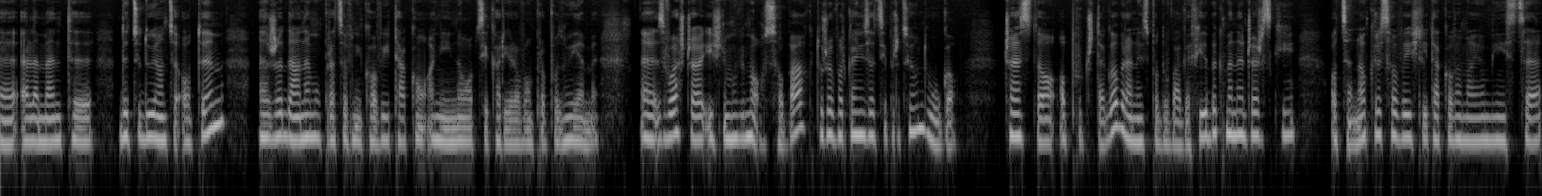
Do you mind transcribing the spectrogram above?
e, elementy decydujące o tym, e, że danemu pracownikowi taką, a nie inną opcję karierową proponujemy. Zwłaszcza jeśli mówimy o osobach, które w organizacji pracują długo. Często oprócz tego brany jest pod uwagę feedback menedżerski, oceny okresowe, jeśli takowe mają miejsce.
